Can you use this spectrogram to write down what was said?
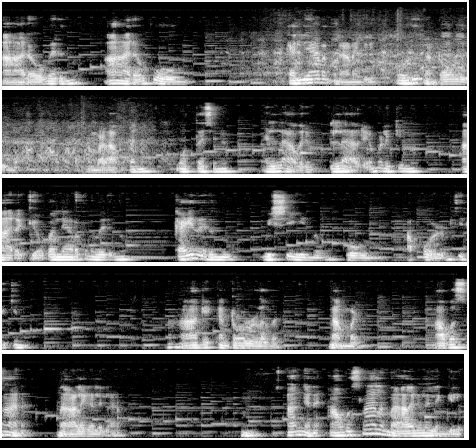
ആരോ വരുന്നു ആരോ പോകുന്നു. കല്യാണത്തിനാണെങ്കിലും ഒരു കൺട്രോളും ഇല്ല. നമ്മുടെ അപ്പനും മുത്തശ്ശനും എല്ലാവരും എല്ലാവരെയും വിളിക്കുന്നു. ആരൊക്കെയോ കല്യാണത്തിന് വരുന്നു കൈ തരുന്നു വിഷ് ചെയ്യുന്നു പോകുന്നു അപ്പോഴും ചിരിക്കുന്നു. ആകെ കൺട്രോൾ ഉള്ളത് നമ്മൾ അവസാന നാളുകളിലാണ്. അങ്ങനെ അവസാന നാളുകളിലെങ്കിലും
